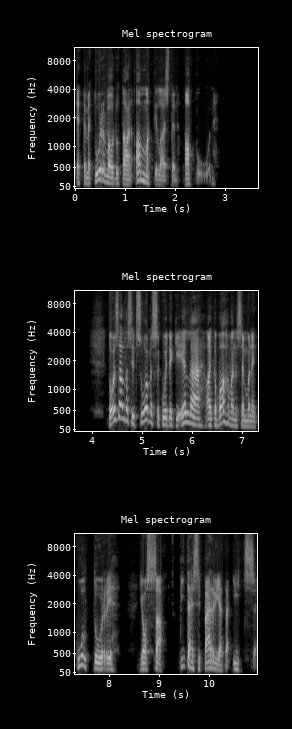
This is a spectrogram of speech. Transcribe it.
että me turvaudutaan ammattilaisten apuun. Toisaalta sitten Suomessa kuitenkin elää aika vahvana semmoinen kulttuuri, jossa pitäisi pärjätä itse.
